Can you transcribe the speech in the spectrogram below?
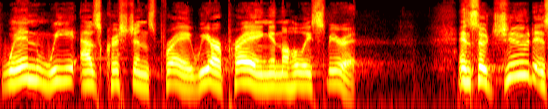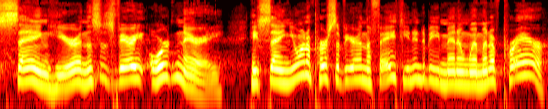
when we as Christians pray, we are praying in the Holy Spirit. And so Jude is saying here, and this is very ordinary, He's saying, You want to persevere in the faith? You need to be men and women of prayer.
